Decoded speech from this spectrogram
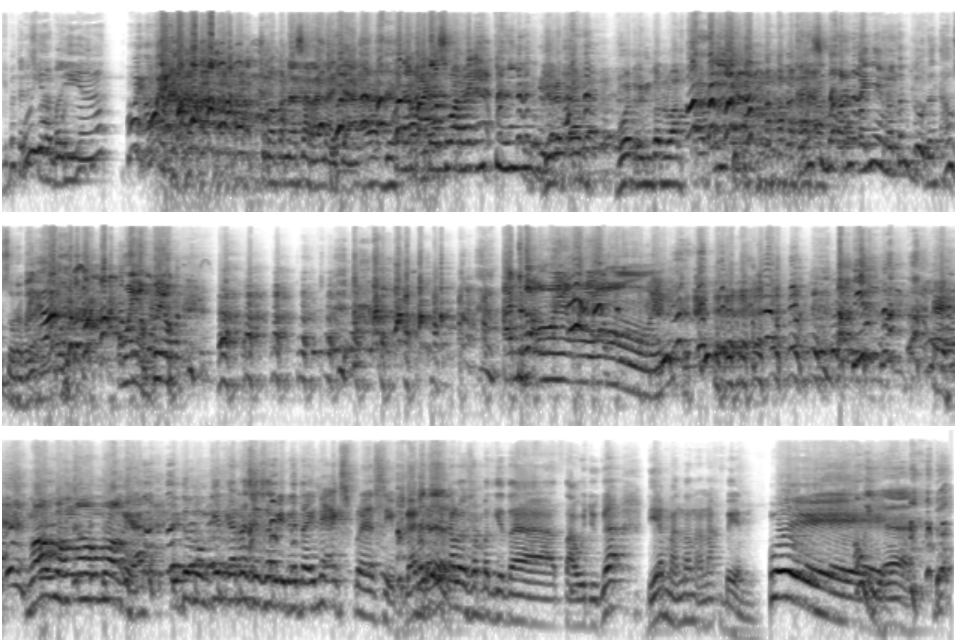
Gimana tadi oh iya, Bu, iya. Oh, oh, Cuma penasaran aja. Kenapa ada suara itu? Direkam buat ringtone WhatsApp. Karena semua orang kayaknya yang nonton juga udah tahu suara bayi. Oe oe oe. Ada oe oe oe. eh ngomong-ngomong ya, itu mungkin karena Suster Rinita ini ekspresif dan dari kalau sempat kita tahu juga dia mantan anak band. Woi. Oh iya. Du-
